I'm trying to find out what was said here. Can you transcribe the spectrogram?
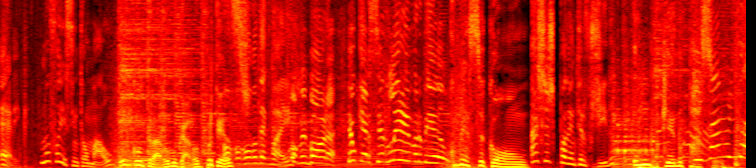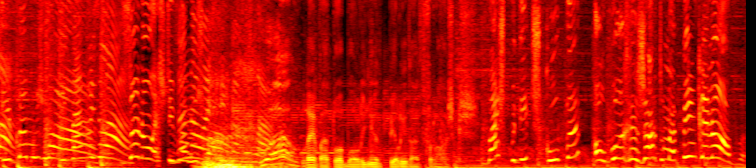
Eric, não foi assim tão mal? Encontrar o lugar onde pertences. O, oh, oh, oh, onde é que vai? Vou embora! Eu quero ser livre, Bill! Começa com. Achas que podem ter fugido? Um pequeno passo. E vamos lá! E vamos vamos lá! E vamos lá! Uau! Leva a tua bolinha de pelo e dá de frosques. Vais pedir desculpa ou vou arranjar-te uma penca nova?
